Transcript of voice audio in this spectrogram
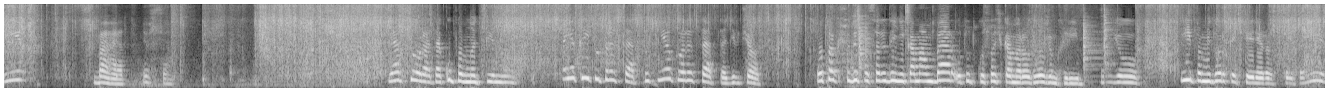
і багет. І все. Я вчора таку повноцінну. А який тут рецепт? Тут ніякого рецепта, дівчат. Отак сюди посередині камамбер, отут кусочками розложимо хліб. І помідорки черрі розсипаємо.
